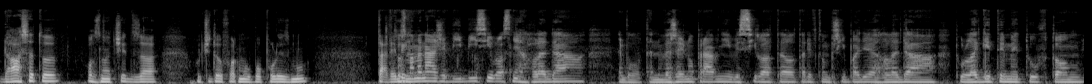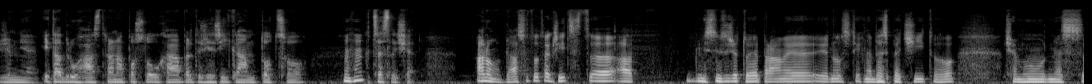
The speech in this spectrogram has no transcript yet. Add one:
dá se to označit za určitou formu populismu. Tady to bych... znamená, že BBC vlastně hledá, nebo ten veřejnoprávní vysílatel tady v tom případě hledá tu legitimitu v tom, že mě i ta druhá strana poslouchá, protože říkám to, co mm-hmm. chce slyšet. Ano, dá se to tak říct a Myslím si, že to je právě jedno z těch nebezpečí toho, čemu dnes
